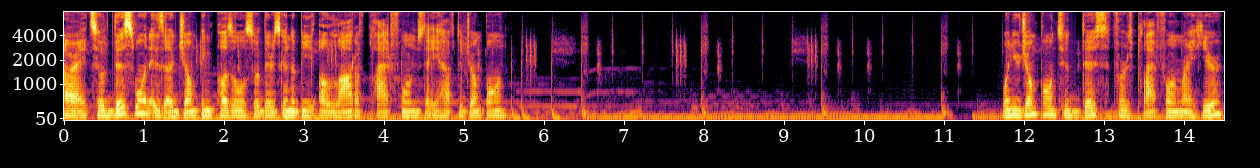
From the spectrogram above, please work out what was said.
Alright, so this one is a jumping puzzle, so there's going to be a lot of platforms that you have to jump on. When you jump onto this first platform right here,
